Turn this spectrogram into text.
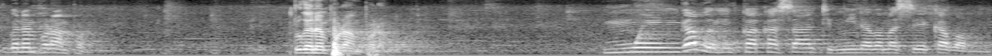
Tugenda mpolampola tugenda mpolampola mwenga bwe mukakasa nti mwina bamaseeka bammwe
